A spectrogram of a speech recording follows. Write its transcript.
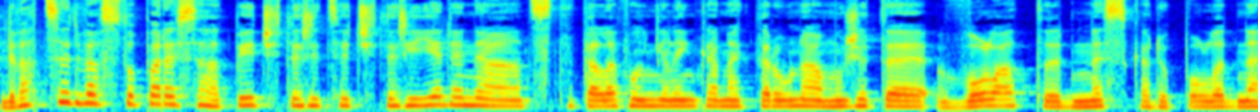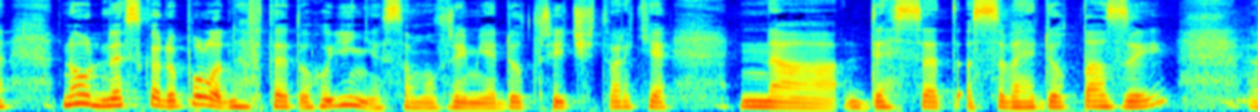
22 155 44 11, telefonní linka, na kterou nám můžete volat dneska dopoledne. No dneska dopoledne v této hodině samozřejmě do tři čtvrtě na 10 své dotazy. Eh,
